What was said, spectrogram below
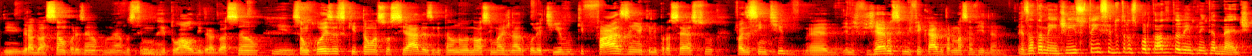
de, graduação, por exemplo, né? Você Sim. tem um ritual de graduação. Isso. São coisas que estão associadas e que estão no nosso imaginário coletivo que fazem aquele processo fazer sentido. É, eles geram significado para a nossa vida. Né? Exatamente. E isso tem sido transportado também para a internet.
